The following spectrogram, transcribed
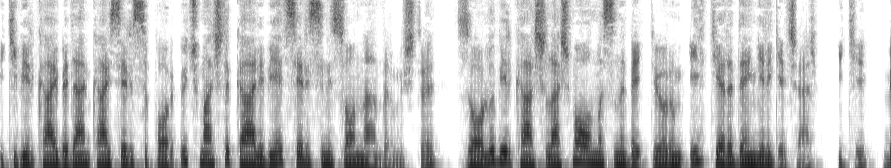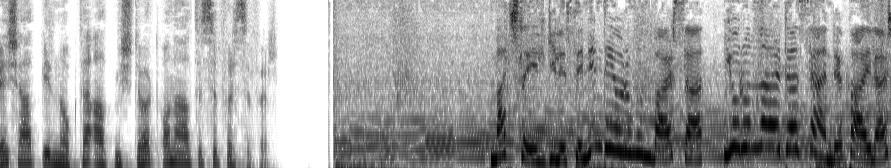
2-1 kaybeden Kayseri Spor 3 maçlık galibiyet serisini sonlandırmıştı. Zorlu bir karşılaşma olmasını bekliyorum ilk yarı dengeli geçer. 2, 5 alt 1.64 16 00 Maçla ilgili senin de yorumun varsa yorumlarda sen de paylaş.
